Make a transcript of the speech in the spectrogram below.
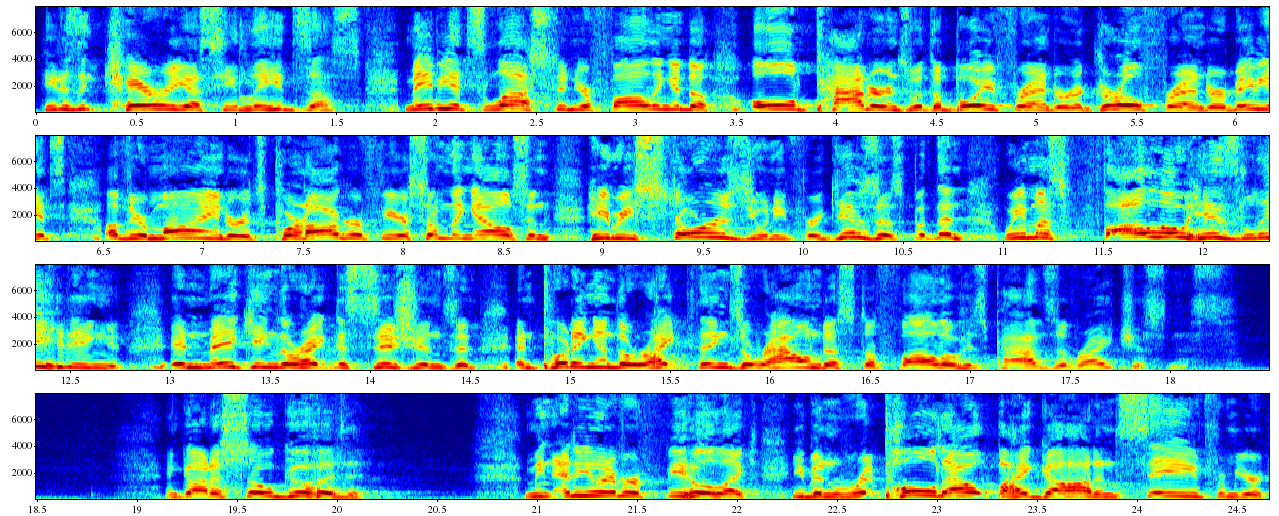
He doesn't carry us, He leads us. Maybe it's lust and you're falling into old patterns with a boyfriend or a girlfriend, or maybe it's of your mind or it's pornography or something else, and He restores you and He forgives us. But then we must follow His leading in making the right decisions and, and putting in the right things around us to follow His paths of righteousness. And God is so good. I mean, anyone ever feel like you've been pulled out by God and saved from your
